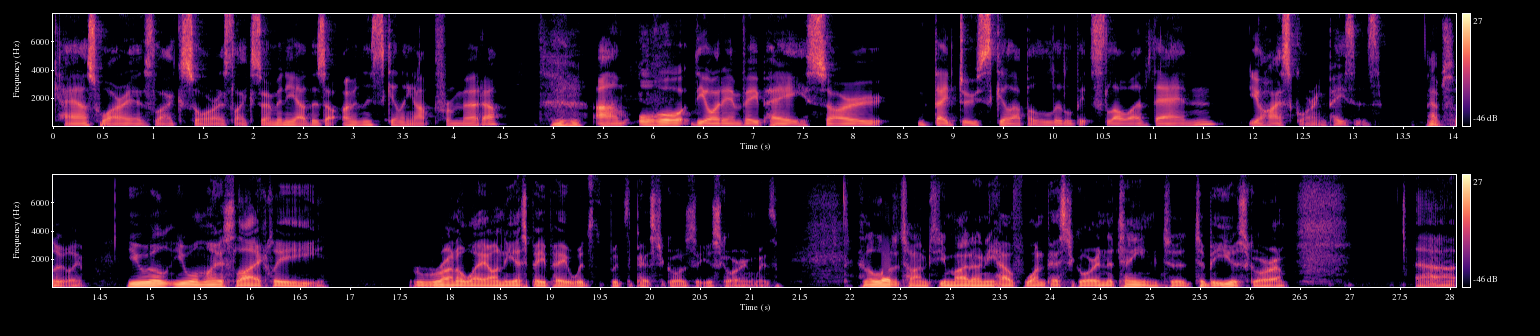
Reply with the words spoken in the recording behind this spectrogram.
Chaos Warriors, like Saurus, like so many others are only skilling up from murder hmm um, or the odd MVP. So they do skill up a little bit slower than your high scoring pieces. Absolutely. You will you will most likely run away on the SPP with with the pestigores that you're scoring with. And a lot of times you might only have one pestigore in the team to to be your scorer. Uh,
